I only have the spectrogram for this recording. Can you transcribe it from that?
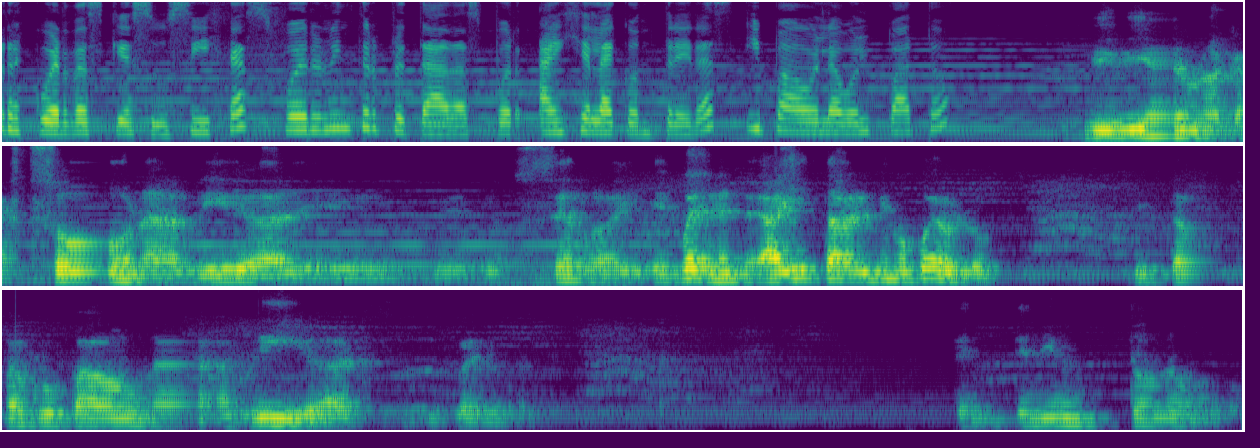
¿Recuerdas que sus hijas fueron interpretadas por Ángela Contreras y Paola Volpato? Vivía en una casona arriba de, un cerro. Ahí. Bueno, ahí estaba el mismo pueblo. Estaba ocupado una arriba. tenía un tono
